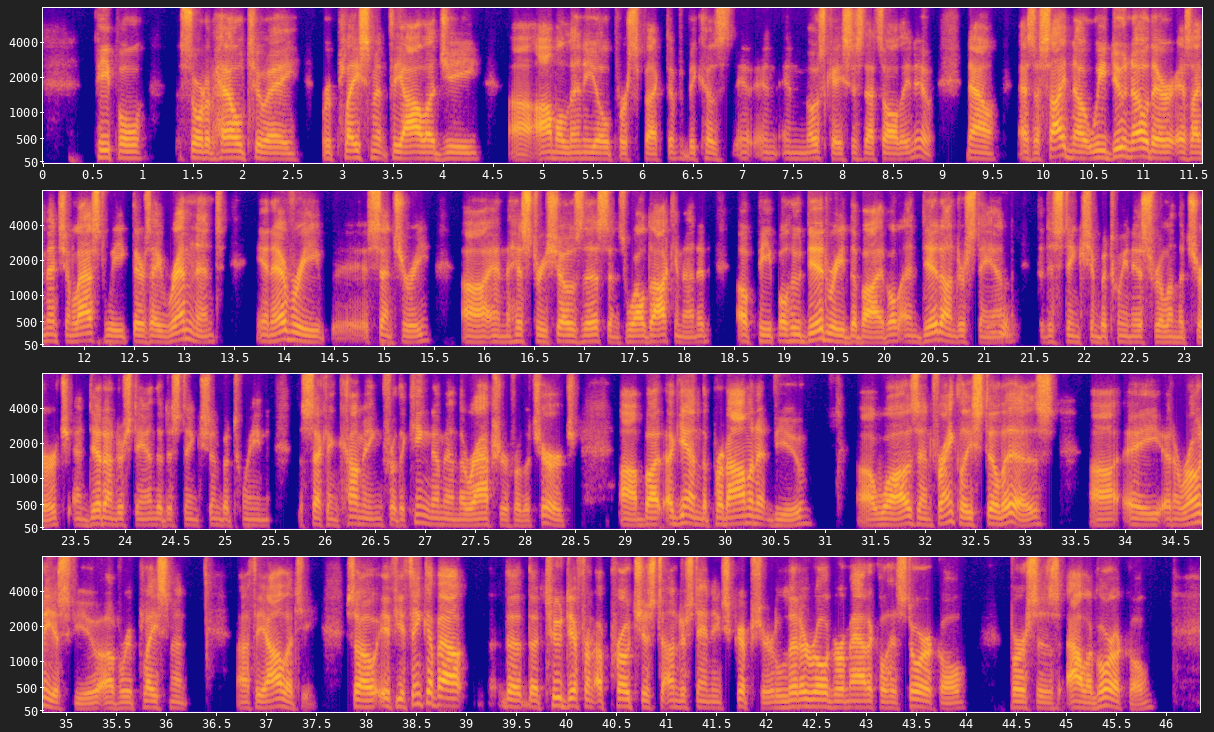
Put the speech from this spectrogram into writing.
people sort of held to a replacement theology, uh, amillennial perspective, because in, in most cases, that's all they knew. Now, as a side note, we do know there, as I mentioned last week, there's a remnant in every uh, century, uh, and the history shows this and it's well documented, of people who did read the Bible and did understand the distinction between Israel and the church and did understand the distinction between the second coming for the kingdom and the rapture for the church. Uh, but again, the predominant view uh, was, and frankly still is, uh, a, an erroneous view of replacement uh, theology. So if you think about the, the two different approaches to understanding scripture, literal, grammatical, historical versus allegorical,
